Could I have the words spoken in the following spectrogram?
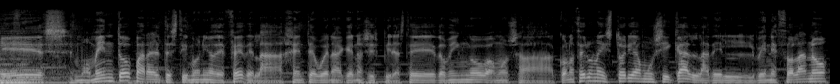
Es momento para el testimonio de fe de la gente buena que nos inspira. Este domingo vamos a conocer una historia musical, la del venezolano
